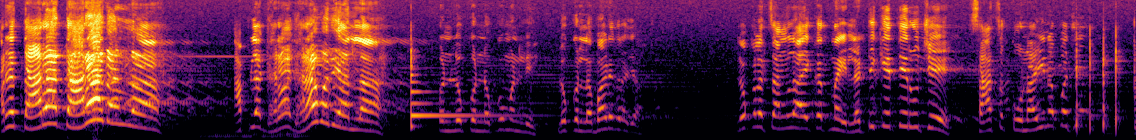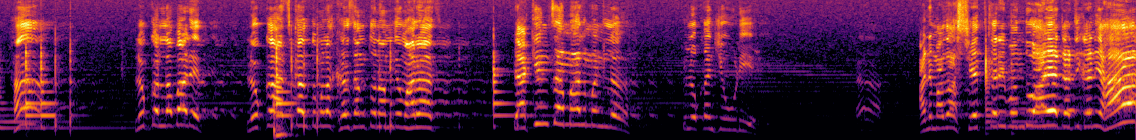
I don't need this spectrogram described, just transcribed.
अरे दारा दारात आणला. आपल्या घरा घरामध्ये आणला. पण लोक नको म्हणले. लोक लबाडेत राजा. लोकांना चांगलं ऐकत नाही. लटिके ते रुचे. साच कोणाही न पचे. हा? लोक लबाडेत. लोक आजकाल तुम्हाला खरं सांगतो नामदेव महाराज. पॅकिंगचा माल म्हणलं की लोकांची उडी आहे. आणि माझा शेतकरी बंधू आहे त्या ठिकाणी हा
